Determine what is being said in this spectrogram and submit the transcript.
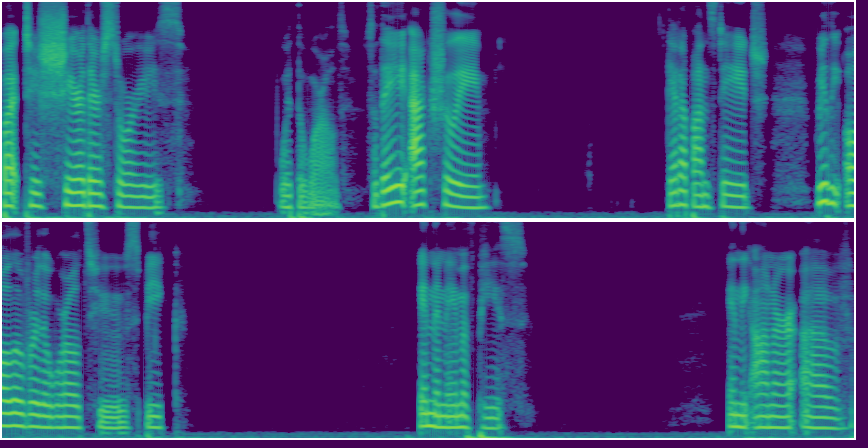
but to share their stories with the world. So they actually get up on stage really all over the world to speak in the name of peace, in the honor of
